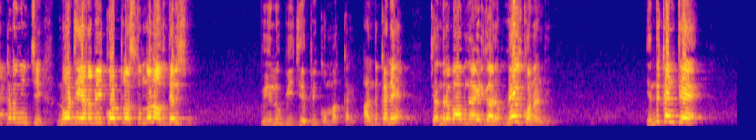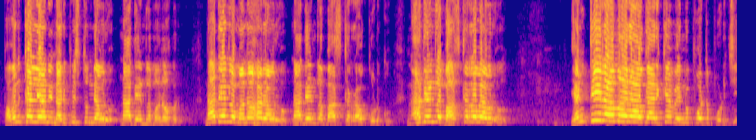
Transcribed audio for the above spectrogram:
ఎక్కడి నుంచి నూట ఎనభై కోట్లు వస్తుందో నాకు తెలుసు. వీళ్ళు బీజేపీ కుమ్మక్కాయి అందుకనే చంద్రబాబు నాయుడు గారు మేల్కొనండి. ఎందుకంటే పవన్ కళ్యాణ్ నడిపిస్తుంది ఎవరు? నాదేండ్ల మనోహర్. నాదేండ్ల మనోహర్ ఎవరు? నాదేండ్ల భాస్కర్ రావు కొడుకు. నాదేండ్ల భాస్కర్ రావు ఎవరు? ఎన్టీ రామారావు గారికే వెన్నుపోటు పొడిచి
